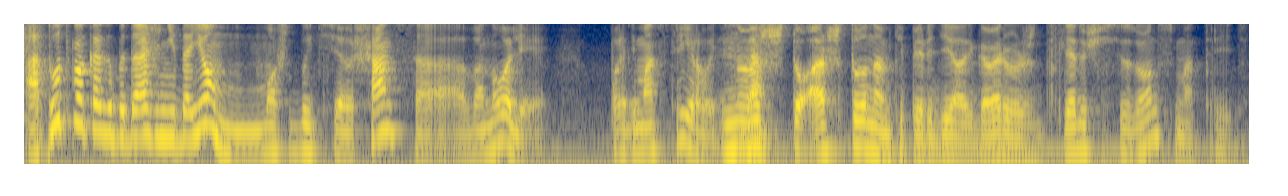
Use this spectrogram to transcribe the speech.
А тут мы как бы даже не даем, может быть, шанса Ваноли продемонстрировать себя. Ну а что, а что нам теперь делать? Говорю, следующий сезон смотреть.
